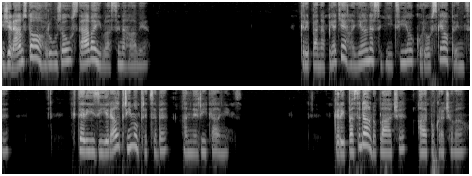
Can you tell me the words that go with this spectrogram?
že nám z toho hrůzou stávají vlasy na hlavě. Kripa napjatě hleděl na sedícího kurovského prince, který zíral přímo před sebe a neříkal nic. Kripa se dal do pláče, ale pokračoval.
